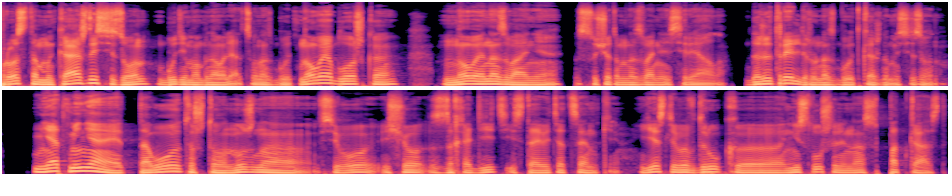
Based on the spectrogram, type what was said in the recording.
просто мы каждый сезон будем обновляться. У нас будет новая обложка, новое название с учетом названия сериала. Даже трейлер у нас будет каждому сезону не отменяет того, то, что нужно всего еще заходить и ставить оценки. Если вы вдруг э, не слушали наш подкаст,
